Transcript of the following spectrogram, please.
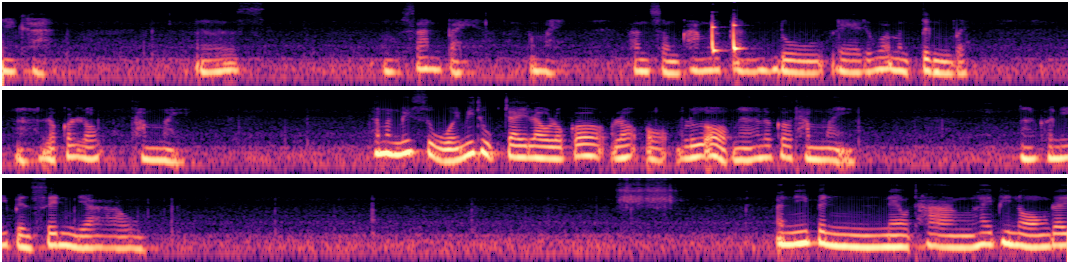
นี่ค่ะเออเอสั้นไป เอาใหม่ พันสองครั้งแล้วกัน ดูแลด้วยว่ามันตึงไป อะแล้วก็ลบทำใหม่ ถ้ามันไม่สวยไม่ถูกใจเราเราก็เราออกหรือออกนะ แล้วก็ทำใหม่นะคราวนี้เป็นเส้นยาว อันนี้เป็นแนวทางให้พี่น้องได้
